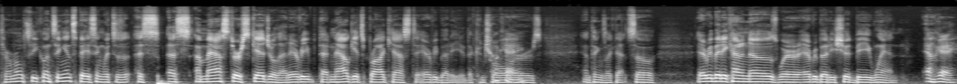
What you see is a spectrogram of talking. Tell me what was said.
terminal sequencing and spacing, which is a master schedule that every that now gets broadcast to everybody, the controllers, and things like that. So. Everybody kind of knows where everybody should be when. Okay.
